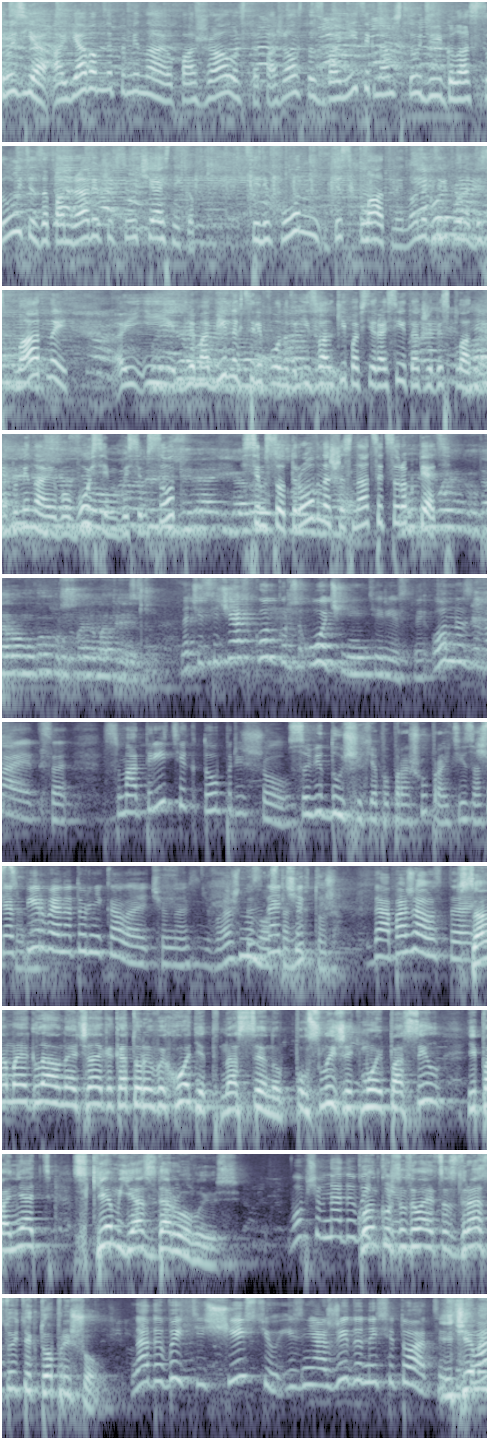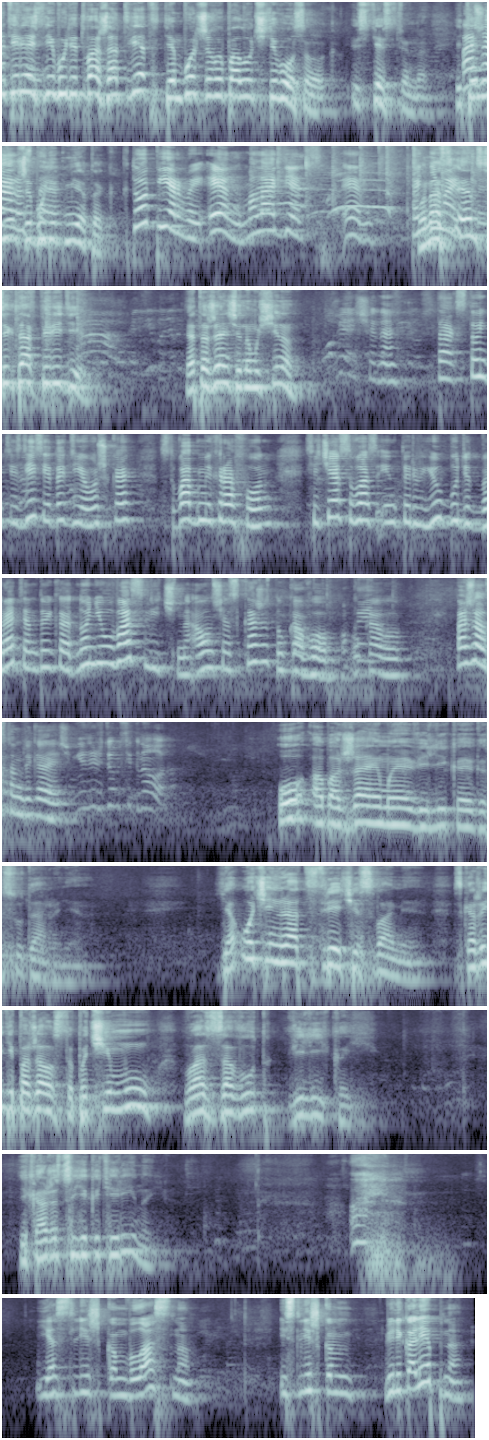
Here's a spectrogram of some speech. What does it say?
Друзья, а я вам напоминаю, пожалуйста, пожалуйста, звоните к нам в студию и голосуйте за понравившихся участников. Телефон бесплатный, номер телефона бесплатный, э, и для мобильных телефонов, и звонки по всей России также бесплатно. Напоминаю его 8 800 700 ровно 1645. Переходим ко второму конкурсу в этом отрезке. Значит, сейчас конкурс очень интересный. Он называется «Смотрите, кто пришел». Соведущих я попрошу пройти за Сейчас сцену. первый Анатолий Николаевич у нас. Неважно, но Значит, остальных тоже. Да, пожалуйста. Самое главное человека, который выходит на сцену, услышать мой посыл и понять, с кем я здороваюсь. В общем, надо Конкурс выйти, называется «Здравствуйте, кто пришел». Надо выйти с честью из неожиданной ситуации. И чем Ситуация- интереснее будет ваш ответ, тем больше вы получите восовок, естественно. И тем Пожалуйста. меньше будет меток. Кто первый? Н, молодец. Н. У нас. Н всегда впереди. Это женщина, мужчина? Женщина. Так, стойте здесь, это девушка. Вам микрофон. Сейчас у вас интервью будет брать Антон Николаевич. Но не у вас лично, а он сейчас скажет, у кого. У кого. Пожалуйста, Антон Николаевич. О, обожаемая великая государыня, я очень рад встрече с вами. Скажите, пожалуйста, почему вас зовут Великой? И кажется Екатериной. Я слишком властна и слишком великолепна.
